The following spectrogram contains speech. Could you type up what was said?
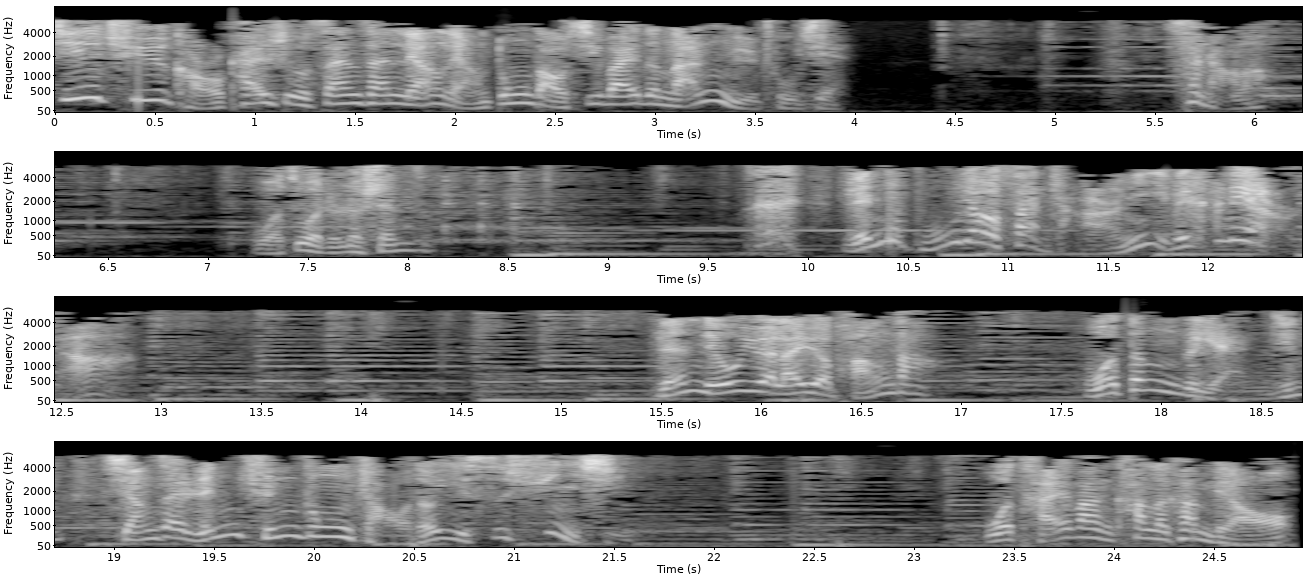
街区口开始有三三两两、东倒西歪的男女出现。”散场了，我坐直了身子。人家不叫散场，你以为看电影呢？人流越来越庞大，我瞪着眼睛，想在人群中找到一丝讯息。我抬腕看了看表，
